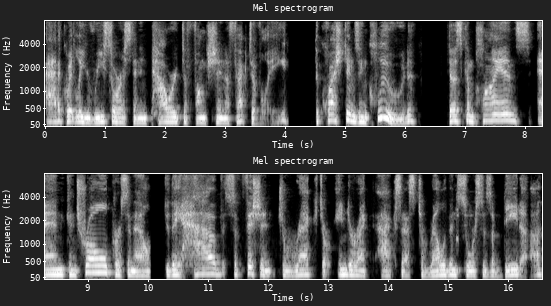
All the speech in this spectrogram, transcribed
adequately resourced and empowered to function effectively? The questions include Does compliance and control personnel do they have sufficient direct or indirect access to relevant sources of data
